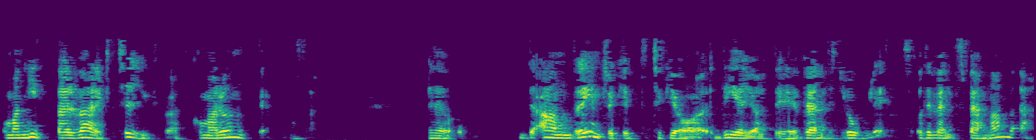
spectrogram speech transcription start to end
och man hittar verktyg för att komma runt det på något sätt. Eh, det andra intrycket tycker jag, det är ju att det är väldigt roligt och det är väldigt spännande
